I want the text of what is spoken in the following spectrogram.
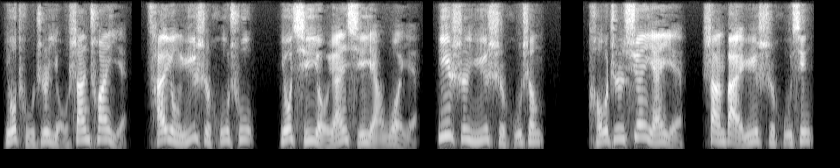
有土之有山川也，才用于是乎出，有其有缘喜眼卧也，衣食于是乎生，口之宣言也，善败于是乎兴。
